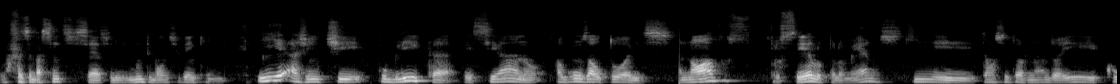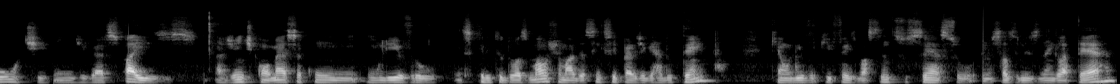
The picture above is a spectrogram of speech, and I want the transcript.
vai fazer bastante sucesso, um livro muito bom de Stephen King. E a gente publica esse ano alguns autores novos, para o selo, pelo menos, que estão se tornando aí cult em diversos países. A gente começa com um livro escrito duas mãos, chamado Assim que se perde a Guerra do Tempo, que é um livro que fez bastante sucesso nos Estados Unidos e na Inglaterra.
